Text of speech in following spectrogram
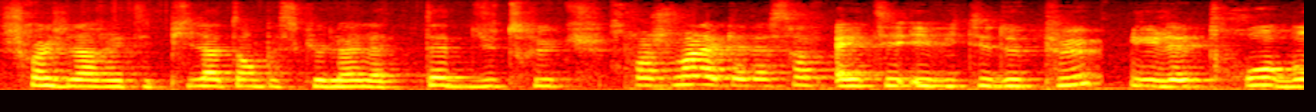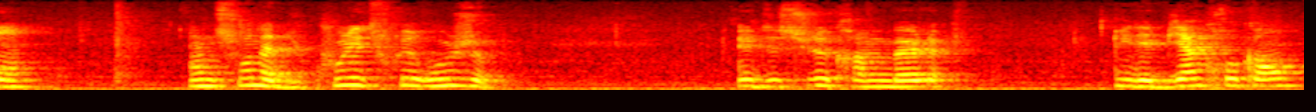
Je crois que je l'ai arrêté pile à temps parce que là la tête du truc. Franchement la catastrophe a été évitée de peu il est trop bon. En dessous on a du coulis de fruits rouges et dessus le crumble. Il est bien croquant.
